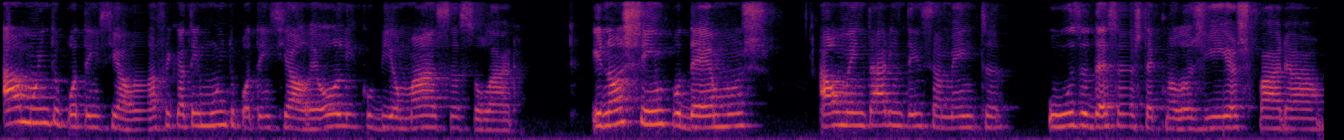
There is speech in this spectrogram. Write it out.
há muito potencial. A África tem muito potencial eólico, biomassa, solar. E nós sim podemos aumentar intensamente o uso dessas tecnologias para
